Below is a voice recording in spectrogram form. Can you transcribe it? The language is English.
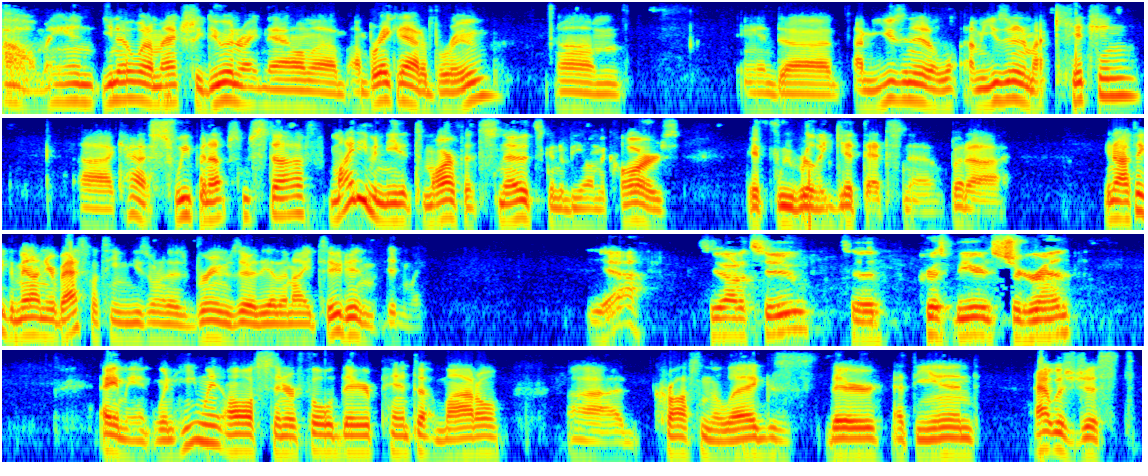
Oh man, you know what I'm actually doing right now? I'm uh, I'm breaking out a broom, um, and uh, I'm using it. I'm using it in my kitchen, uh, kind of sweeping up some stuff. Might even need it tomorrow if that snow that's going to be on the cars, if we really get that snow. But uh, you know, I think the Mountaineer basketball team used one of those brooms there the other night too, didn't didn't we? Yeah, two out of two to Chris Beard's chagrin hey man, when he went all centerfold there, pent up model, uh, crossing the legs there at the end, that was just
